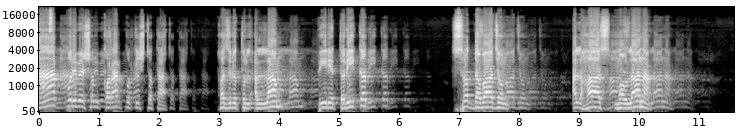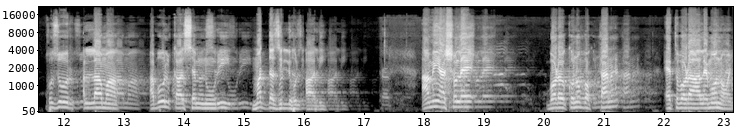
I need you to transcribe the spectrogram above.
নাচ পরিবেশন করার প্রতিষ্ঠাতা হজরতুল আল্লাম পীরে তরিকত শ্রদ্ধাভাজন আলহাস মৌলানা হুজুর আল্লামা আবুল কাসেম নুরি মাদ্দাজিল্লুল আলী। আমি আসলে বড় কোনো বক্তা না, এত বড় আলেমও নয়।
